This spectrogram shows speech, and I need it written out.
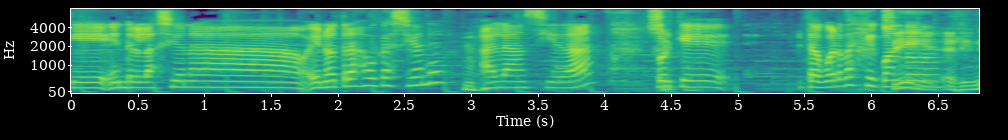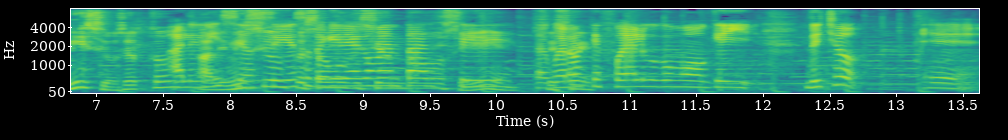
que en relación a, en otras ocasiones, a la ansiedad, Sí. porque, ¿te acuerdas que cuando... Sí, el inicio, ¿cierto? Al inicio, sí, eso te quería diciendo- comentar. Sí, ¿te acuerdas sí. que fue algo como que. De hecho, eh,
